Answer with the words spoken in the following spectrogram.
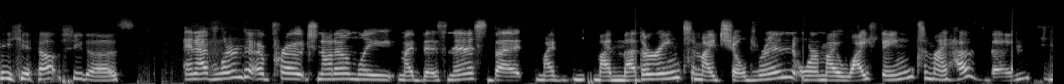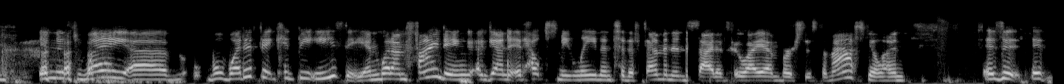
yep, she does and I've learned to approach not only my business but my my mothering to my children or my wifing to my husband in this way of well what if it could be easy? And what I'm finding again it helps me lean into the feminine side of who I am versus the masculine is it it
